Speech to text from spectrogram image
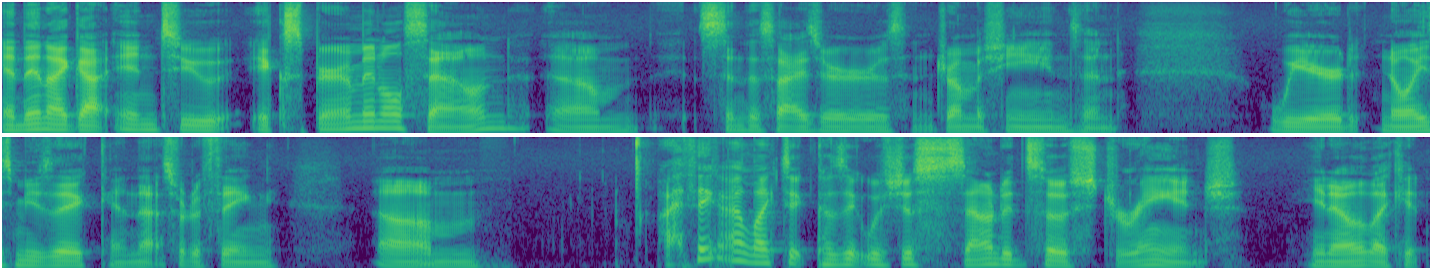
and then I got into experimental sound, um, synthesizers and drum machines and weird noise music and that sort of thing. Um, I think I liked it because it was just sounded so strange, you know, like it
